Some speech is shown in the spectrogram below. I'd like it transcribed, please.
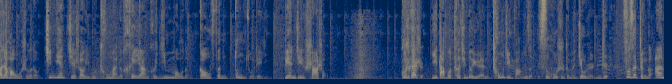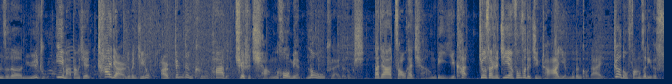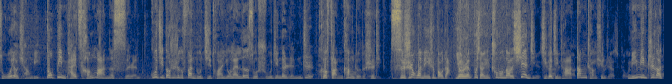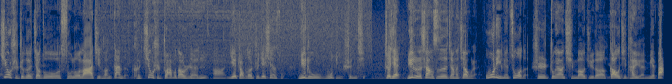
大家好，我是阿斗，今天介绍一部充满着黑暗和阴谋的高分动作电影《边境杀手》。故事开始，一大波特勤队员冲进房子，似乎是准备救人质。负责整个案子的女主一马当先，差一点就被击中。而真正可怕的却是墙后面露出来的东西。大家凿开墙壁一看，就算是经验丰富的警察也目瞪口呆。这栋房子里的所有墙壁都并排藏满了死人，估计都是这个贩毒集团用来勒索赎金的人质和反抗者的尸体。此时，外面一声爆炸，有人不小心触碰到了陷阱，几个警察当场殉职。明明知道就是这个叫做索洛拉集团干的，可就是抓不到人啊，也找不到直接线索。女主无比生气。这天，女主的上司将她叫过来，屋里面坐的是中央情报局的高级探员灭霸，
